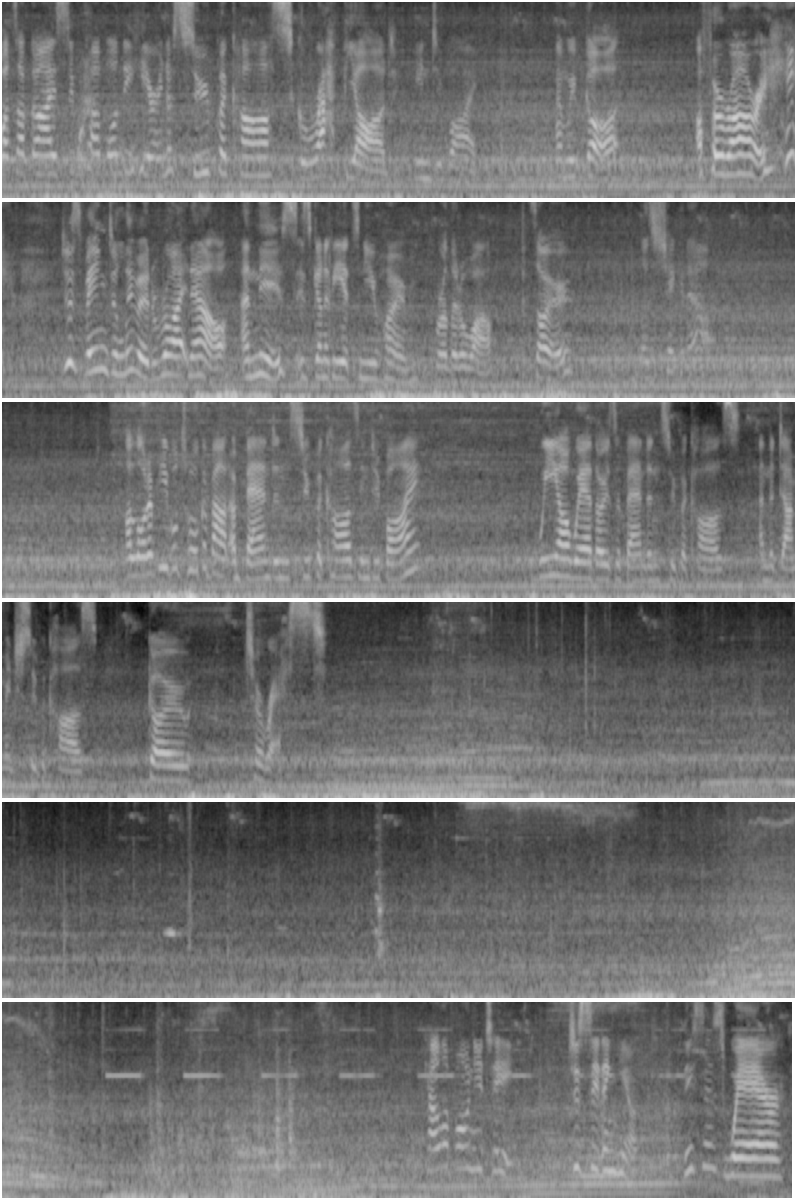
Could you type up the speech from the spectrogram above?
What's up, guys? Supercar Blondie here in a supercar scrapyard in Dubai. And we've got a Ferrari just being delivered right now. And this is going to be its new home for a little while. So let's check it out. A lot of people talk about abandoned supercars in Dubai. We are where those abandoned supercars and the damaged supercars go to rest. California T, just sitting here. This is where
